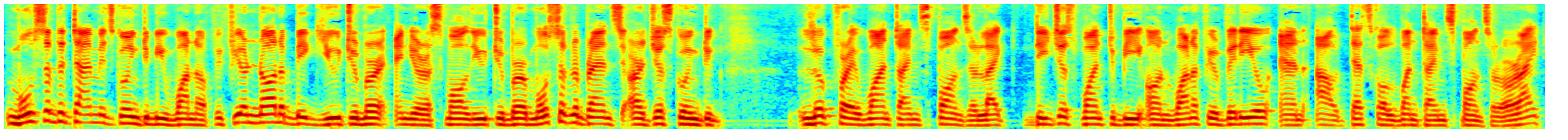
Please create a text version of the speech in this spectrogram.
most of the time it's going to be one off. If you're not a big YouTuber and you're a small YouTuber, most of the brands are just going to look for a one-time sponsor. Like they just want to be on one of your video and out. That's called one-time sponsor all right?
